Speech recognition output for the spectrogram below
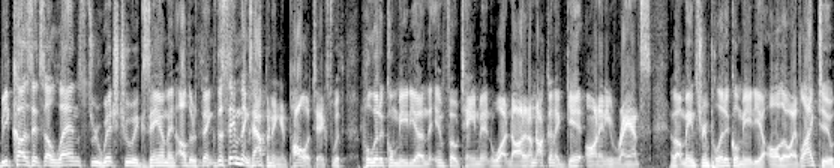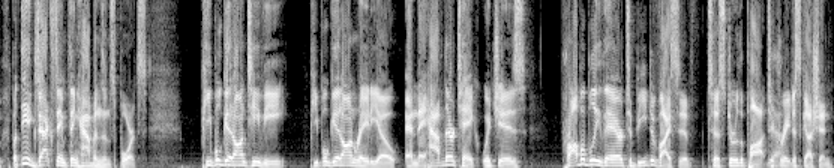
because it's a lens through which to examine other things. The same thing's happening in politics with political media and the infotainment and whatnot. And I'm not going to get on any rants about mainstream political media, although I'd like to. But the exact same thing happens in sports. People get on TV, people get on radio, and they have their take, which is probably there to be divisive, to stir the pot, to Yeah. create discussion.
